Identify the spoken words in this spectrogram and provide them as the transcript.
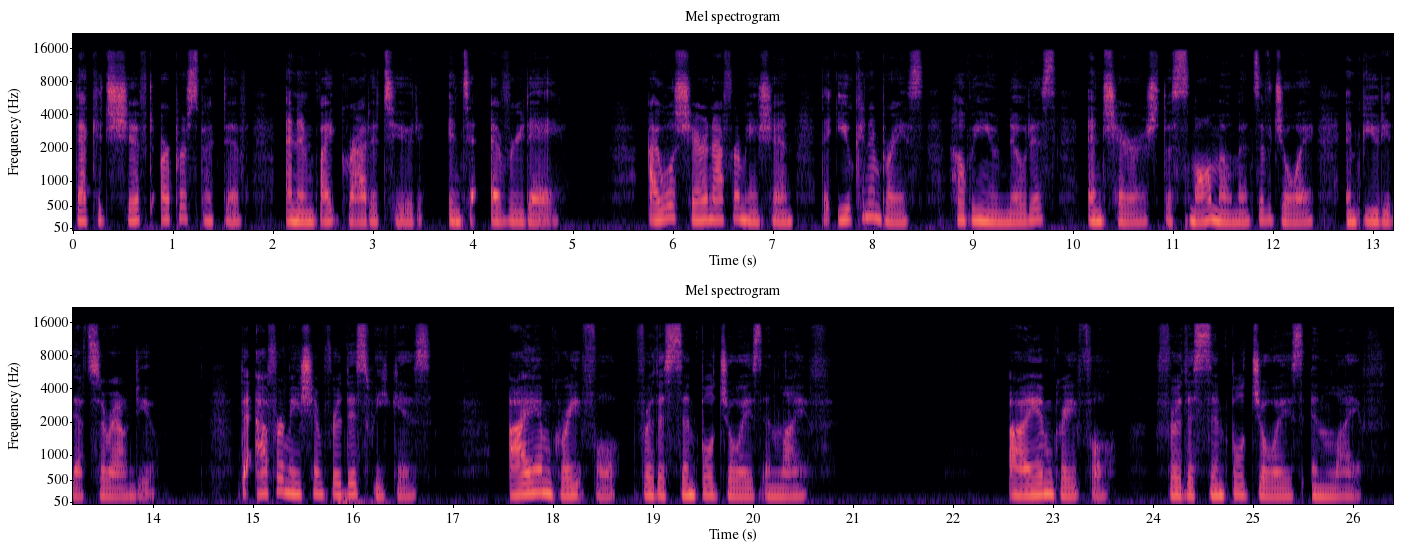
that could shift our perspective and invite gratitude into every day. I will share an affirmation that you can embrace, helping you notice and cherish the small moments of joy and beauty that surround you. The affirmation for this week is I am grateful for the simple joys in life. I am grateful for the simple joys in life.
